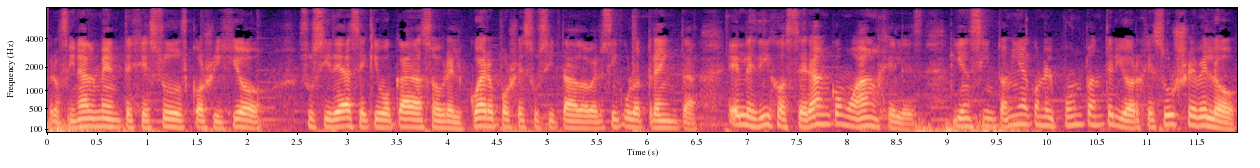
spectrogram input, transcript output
Pero finalmente Jesús corrigió sus ideas equivocadas sobre el cuerpo resucitado. Versículo 30. Él les dijo, serán como ángeles. Y en sintonía con el punto anterior, Jesús reveló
